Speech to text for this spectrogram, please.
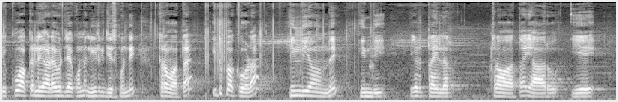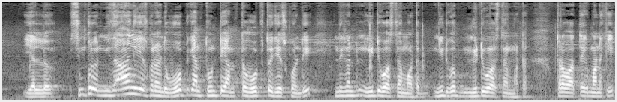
ఎక్కువ అక్కడ అడవిడి చేయకుండా నీట్గా తీసుకోండి. తర్వాత ఇటుపక్క కూడా హిందీ ఉంది. హిందీ. ఇక్కడ ట్రైలర్ తర్వాత యారు ఏ ఎల్ సింపుల్ నిదానంగా చేసుకోండి ఓపిక ఎంత ఉంటే అంత ఓపికతో చేసుకోండి. ఎందుకంటే నీట్గా వస్తాయి అన్నమాట. నీట్గా నీట్గా వస్తాయి అన్నమాట. తర్వాత మనకి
